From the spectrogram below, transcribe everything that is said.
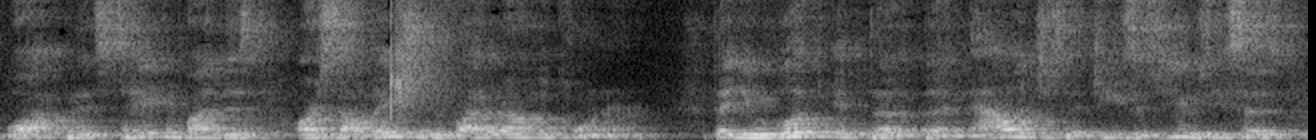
walk, but it's taken by this, our salvation is right around the corner that you look at the, the analogies that Jesus used. He says,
